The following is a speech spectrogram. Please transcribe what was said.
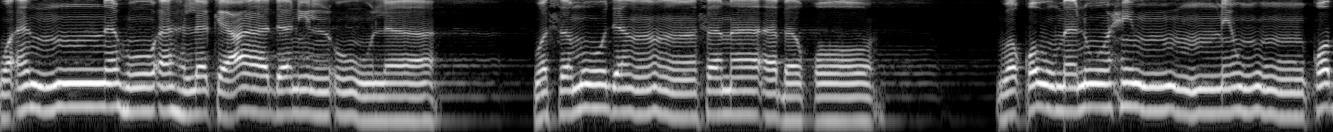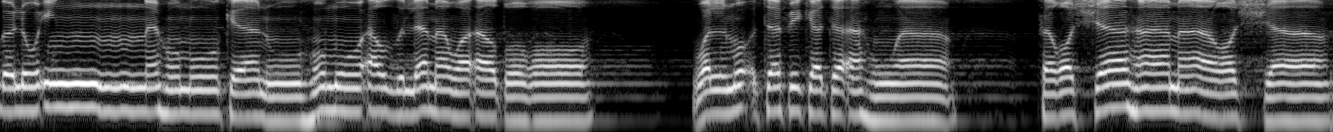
وأنه أهلك عادا الأولى وثمودا فما أبقى وقوم نوح من قبل إنهم كانوا هم أظلم وأطغى والمؤتفكة أهوى فغشاها ما غشا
